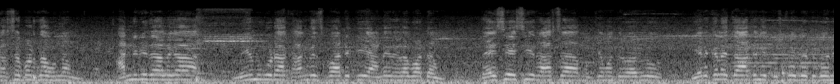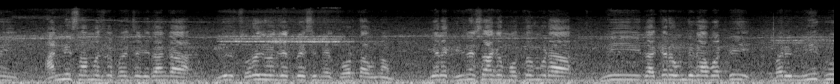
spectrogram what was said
కష్టపడుతూ ఉన్నాం. అన్ని విధాలుగా మేము కూడా కాంగ్రెస్ పార్టీకి అండగా నిలబడ్డాం. దయచేసి రాష్ట్ర ముఖ్యమంత్రి వారు ఎరకల జాతిని దృష్టిలో పెట్టుకొని అన్ని సమస్యలు పరిచే విధంగా మీరు చూడజని చెప్పేసి మేము కోరుతా ఉన్నాం. ఇలా గిరిజన శాఖ మొత్తం కూడా మీ దగ్గర ఉంది కాబట్టి మరి మీకు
